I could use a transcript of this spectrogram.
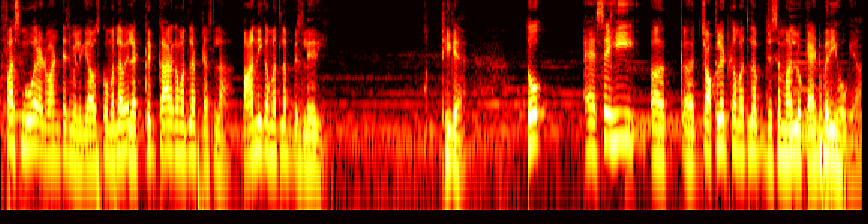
फ़र्स्ट मूवर एडवांटेज मिल गया उसको मतलब इलेक्ट्रिक कार का मतलब टेस्ला, पानी का मतलब बिजलेरी। ठीक है? तो ऐसे ही चॉकलेट का मतलब जैसे मान लो कैडबरी हो गया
